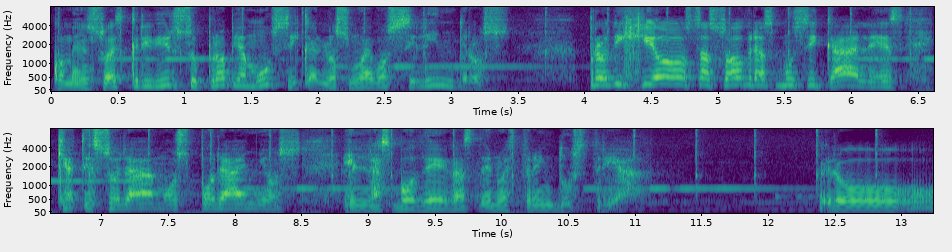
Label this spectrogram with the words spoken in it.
comenzó a escribir su propia música en los nuevos cilindros. Prodigiosas obras musicales que atesoramos por años en las bodegas de nuestra industria. Pero,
